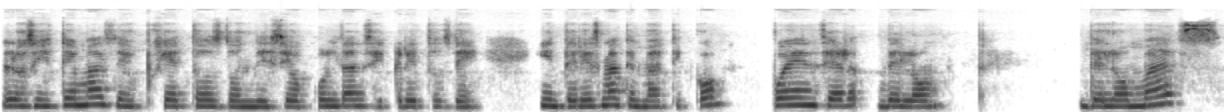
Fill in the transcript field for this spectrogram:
Los sistemas de objetos donde se ocultan secretos de interés matemático pueden ser de lo, de lo más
